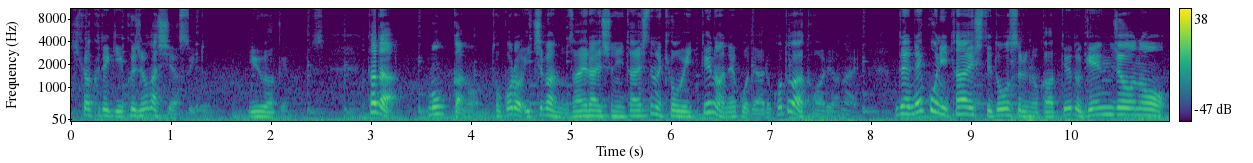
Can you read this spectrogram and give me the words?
比較的駆除がしやすいというわけなんです。ただ、目下のところ一番の在来種に対しての脅威っていうのは猫であることは変わりはない。で猫に対してどうするのかっていうと現状の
